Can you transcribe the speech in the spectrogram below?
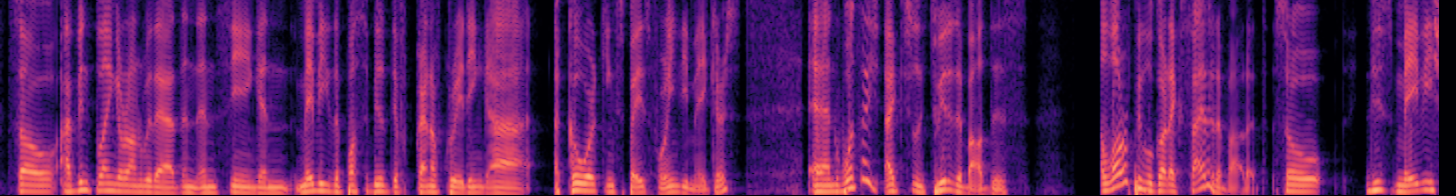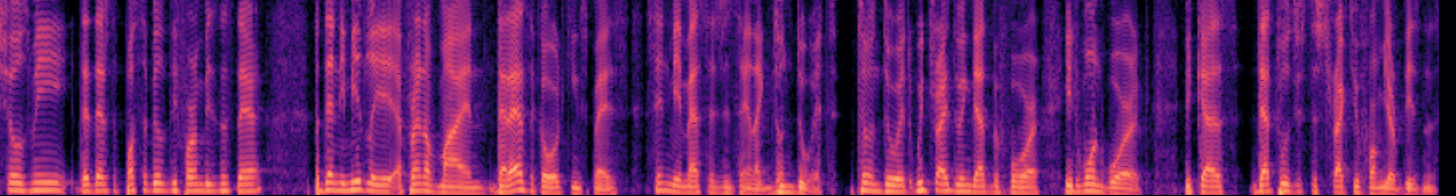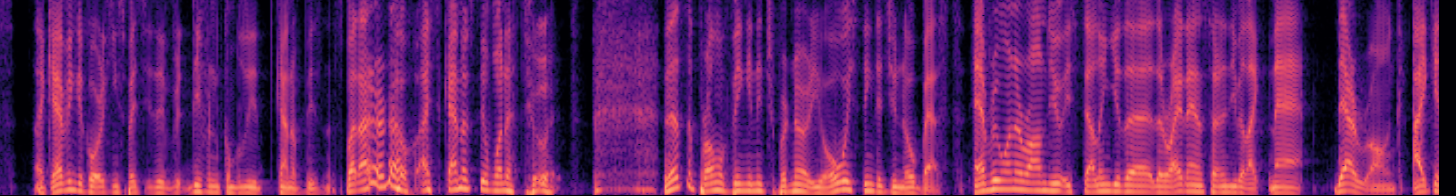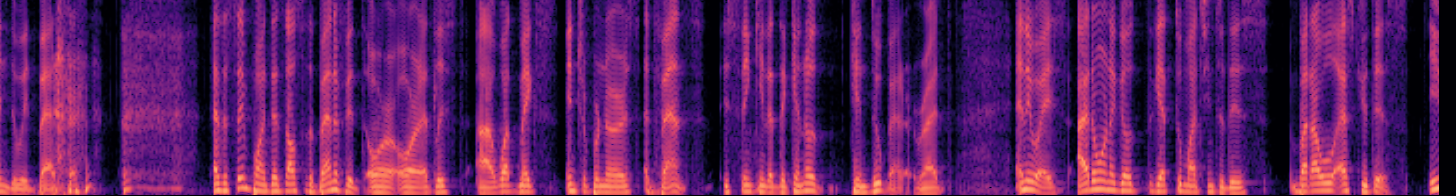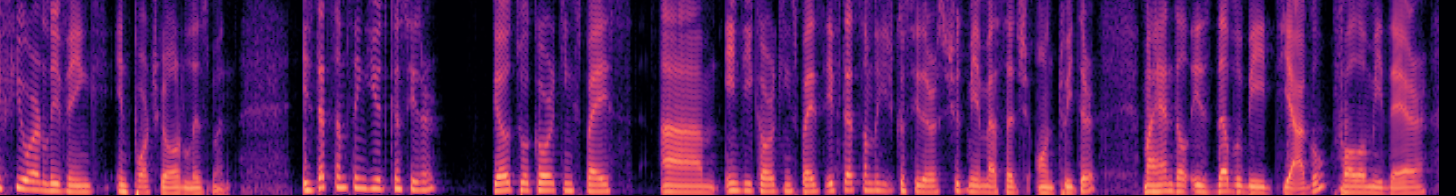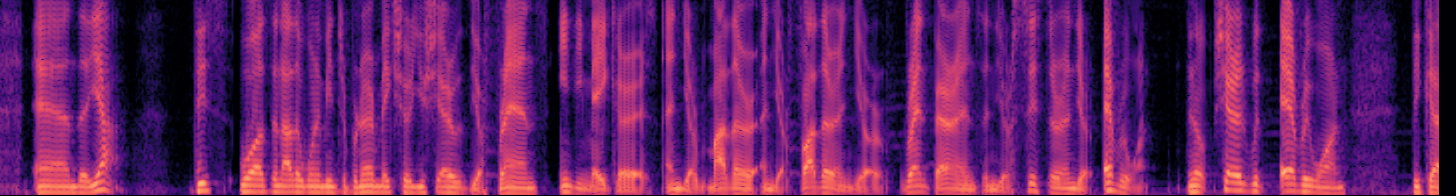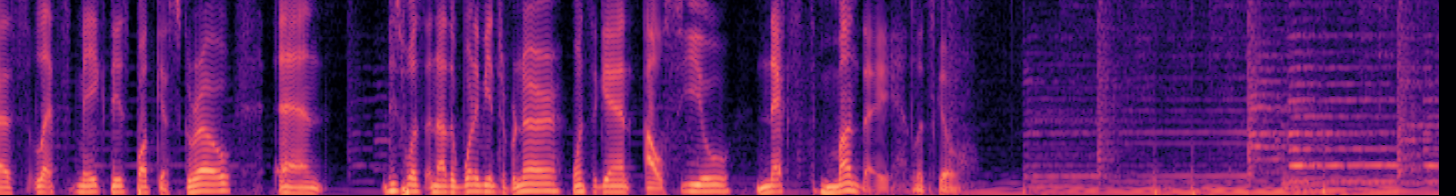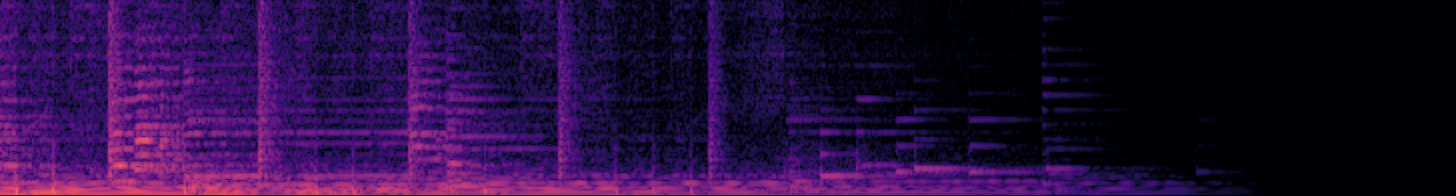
So I've been playing around with that and, and seeing and maybe the possibility of kind of creating a, a co-working space for indie makers. And once I actually tweeted about this, a lot of people got excited about it. So this maybe shows me that there's a possibility for a business there. But then immediately a friend of mine that has a co-working space sent me a message and saying like, don't do it. Don't do it. We tried doing that before. It won't work because that will just distract you from your business. Like having a co-working space is a different, complete kind of business. But I don't know. I kind of still want to do it. That's the problem of being an entrepreneur. You always think that you know best. Everyone around you is telling you the, the right answer, and you're like, nah, they're wrong. I can do it better. at the same point, that's also the benefit, or or at least uh, what makes entrepreneurs advance is thinking that they cannot can do better, right? Anyways, I don't want to go get too much into this, but I will ask you this: If you are living in Portugal or Lisbon, is that something you'd consider? Go to a co-working space, um, indie co-working space. If that's something you consider, shoot me a message on Twitter. My handle is wbtiago. Follow me there, and uh, yeah this was another wannabe entrepreneur. Make sure you share with your friends, indie makers, and your mother, and your father, and your grandparents, and your sister, and your everyone. You know, share it with everyone because let's make this podcast grow. And this was another wannabe entrepreneur. Once again, I'll see you next Monday. Let's go.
